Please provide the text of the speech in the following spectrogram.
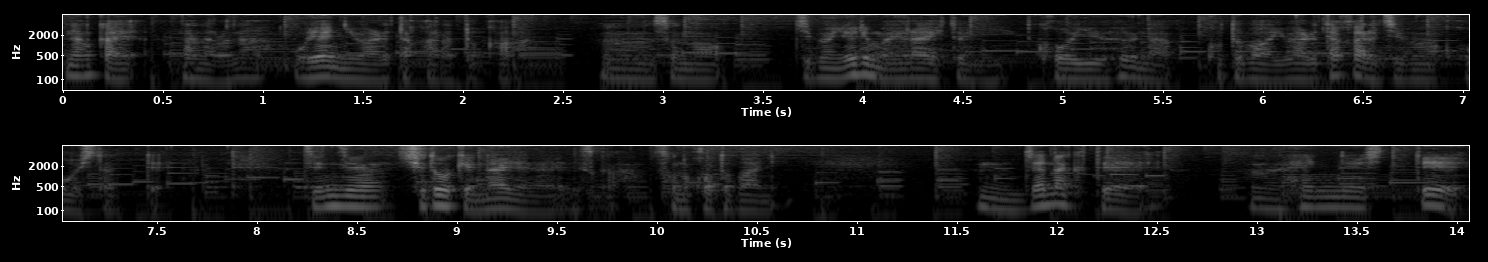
なんかなんだろうな。親に言われたからとか、うん、その自分よりも偉い人にこういうふうな言葉を言われたから自分はこうしたって。全然主導権ないじゃないですか。その言葉に。うん、じゃなくて、うん、編入して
